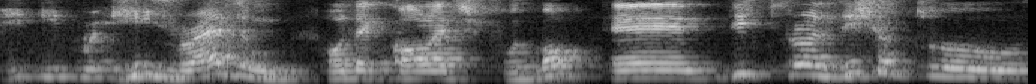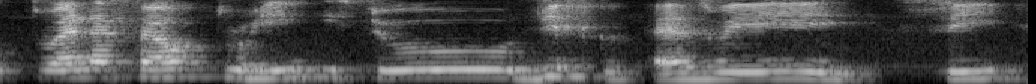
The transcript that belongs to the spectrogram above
his resume on the college football and this transition to to NFL to him is too difficult as we see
